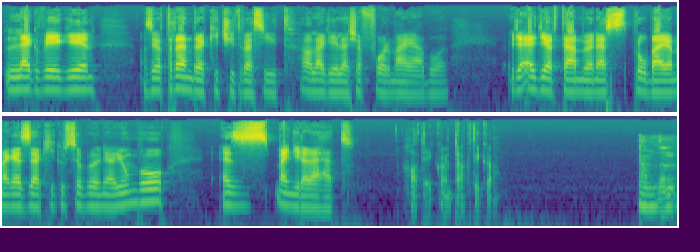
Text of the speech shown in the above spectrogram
legvégén azért rendre kicsit veszít a legélesebb formájából. Ugye egyértelműen ezt próbálja meg ezzel kiküszöbölni a Jumbo, ez mennyire lehet hatékony taktika? Nem tudom,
